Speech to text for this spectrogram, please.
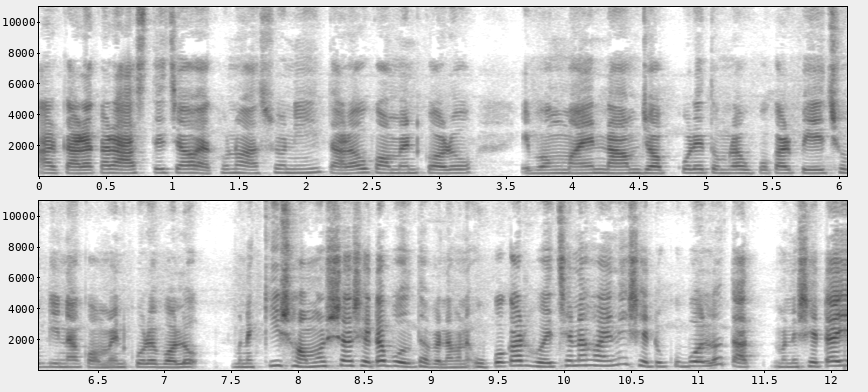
আর কারা কারা আসতে চাও এখনও আসোনি, তারাও কমেন্ট করো। এবং মায়ের নাম জপ করে তোমরা উপকার পেয়েছ কি না কমেন্ট করে বলো। মানে কি সমস্যা সেটা বলতে হবে না। মানে উপকার হয়েছে না হয়নি সেটুকু বলো। তা মানে সেটাই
